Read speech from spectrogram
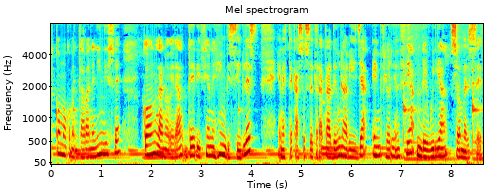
Como comentaba en el índice, con la novedad de Ediciones Invisibles. En este caso se trata de Una villa en Florencia de William Somerset.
